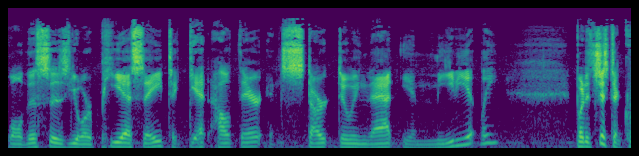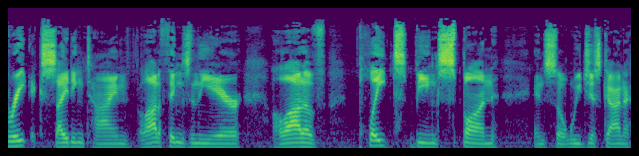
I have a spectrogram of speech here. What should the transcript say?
well, this is your PSA to get out there and start doing that immediately. But it's just a great, exciting time. A lot of things in the air, a lot of plates being spun, and so we just gotta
